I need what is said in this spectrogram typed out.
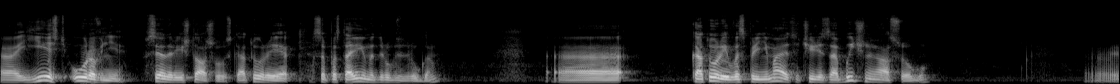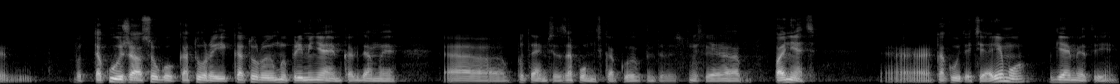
есть уровни в Седре и Шталшус, которые сопоставимы друг с другом, которые воспринимаются через обычную осогу, вот такую же осогу, который, которую мы применяем, когда мы пытаемся запомнить, какую, в смысле понять какую-то теорему в геометрии,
